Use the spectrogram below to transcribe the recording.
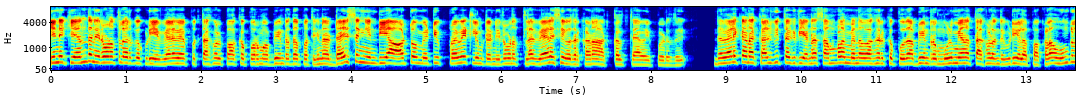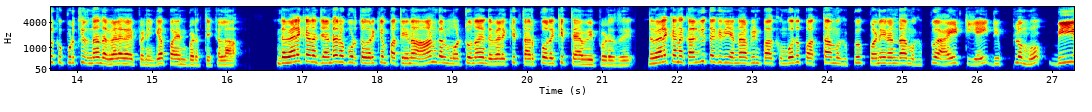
இன்னைக்கு எந்த நிறுவனத்தில் இருக்கக்கூடிய வேலைவாய்ப்பு தகவல் பார்க்க போகிறோம் அப்படின்றத பார்த்தீங்கன்னா, டைசங் இந்தியா ஆட்டோமேட்டிவ் பிரைவேட் லிமிடெட் நிறுவனத்தில் வேலை செய்வதற்கான ஆட்கள் தேவைப்படுது. இந்த வேலைக்கான கல்வி தகுதி என்ன, சம்பளம் என்னவாக இருக்க போகுது அப்படின்ற முழுமையான தகவல் இந்த வீடியோவில் பார்க்கலாம். உங்களுக்கு பிடிச்சிருந்தா இந்த வேலைவாய்ப்பை நீங்கள் பயன்படுத்திக்கலாம். இந்த வேலைக்கான ஜென்ரலை பொறுத்த வரைக்கும் பார்த்தீங்கன்னா, ஆண்கள் மட்டும்தான் இந்த வேலைக்கு தற்போதைக்கு தேவைப்படுது. இந்த வேலைக்கான கல்வி தகுதி என்ன அப்படின்னு பார்க்கும்போது 10ஆம் வகுப்பு, 12ஆம் வகுப்பு, ஐடிஐ, டிப்ளமோ, பிஇ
